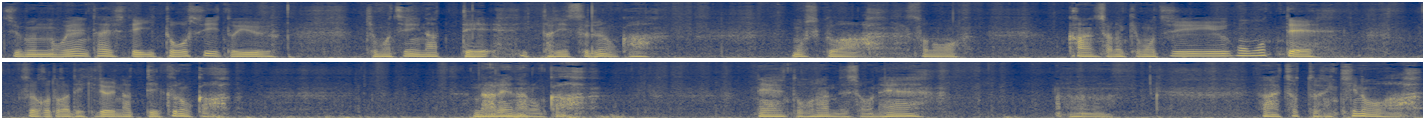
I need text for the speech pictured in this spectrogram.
自分の親に対して愛おしいという気持ちになっていったりするのか、もしくは、その、感謝の気持ちを持って、そういうことができるようになっていくのか、慣れなのか、ね、どうなんでしょうね。うん。あちょっとね、昨日は、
